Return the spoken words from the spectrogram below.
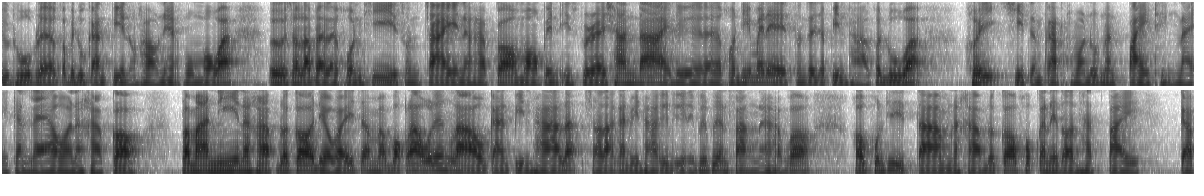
YouTube เลยแล้วก็ไปดูการปีนของเขาเนี่ยผมมองว่าเออสำหรับหลายๆคนที่สนใจนะครับ ก็มองเป็น inspiration ได้หรือหลายๆคนที่ไม่ได้สนใจจะปีนผาก็ดูว่า เฮ้ยขีดจำกัดของมนุษย์มันไปถึงไหนกันแล้วนะครับ ก็ประมาณนี้นะครับ แล้วก็เดี๋ยวไว้จะมาบอกเล่าเรื่องราวการปีนผาและสาระการปีนผาอื่นๆให้เพื่อนๆฟังนะครับ ก็ขอบคุณที่ติดตามนะครับ แล้วก็พบกันในตอนถัดไปกับ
